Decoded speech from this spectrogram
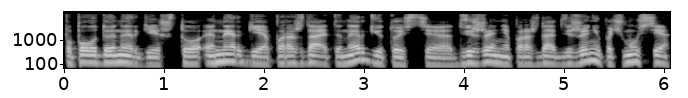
по поводу энергии, что энергия порождает энергию, то есть э, движение порождает движение. Почему все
